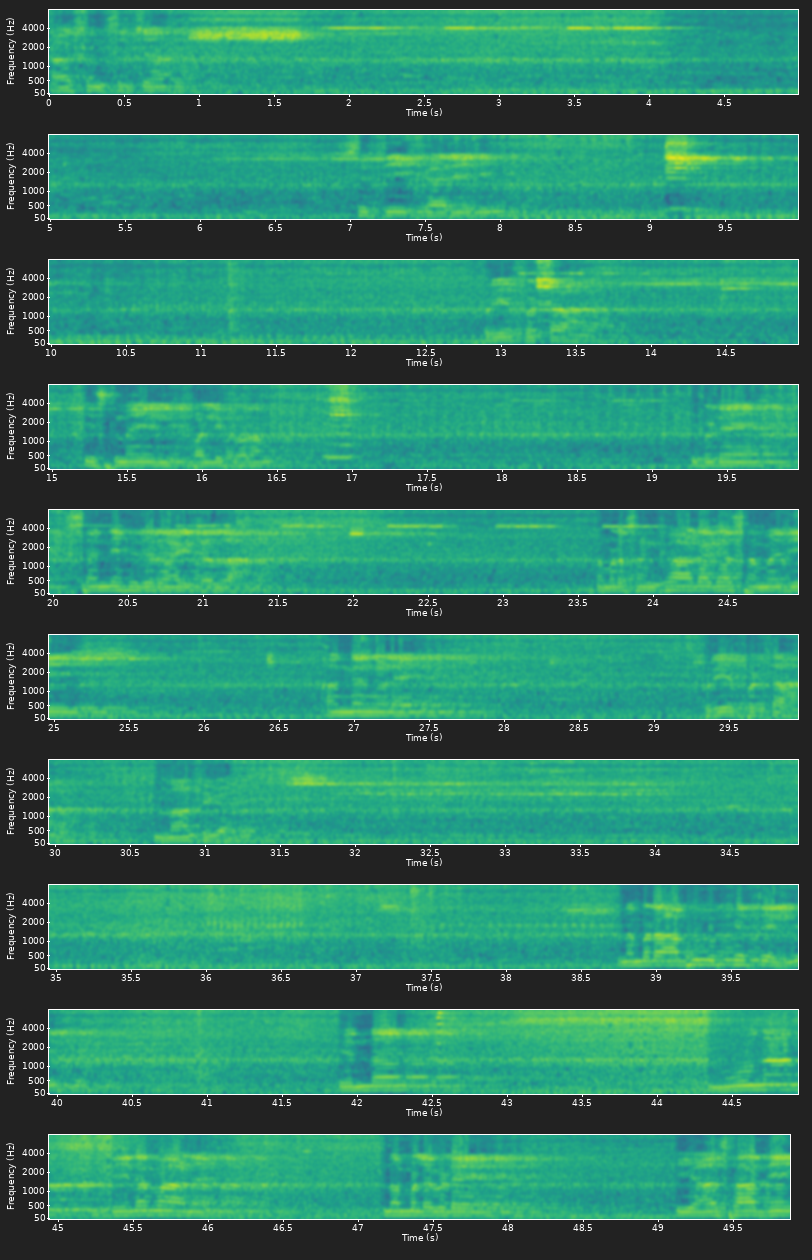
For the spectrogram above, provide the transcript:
ആശംസിച്ച സിദ്ധി കാരേലി. പ്രിയപ്പെട്ട ഇസ്മയിൽ പള്ളിപ്പുറം. ഇവിടെ സന്നിഹിതരായിട്ടുള്ള നമ്മുടെ സംഘാടക സമിതി അംഗങ്ങളെ പ്രിയപ്പെട്ട നാട്ടുകാർ നമ്മുടെ ആഭിമുഖ്യത്തിൽ ഇന്ന് മൂന്നാം ദിനമാണ് നമ്മളിവിടെ ഈ ആസാദി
